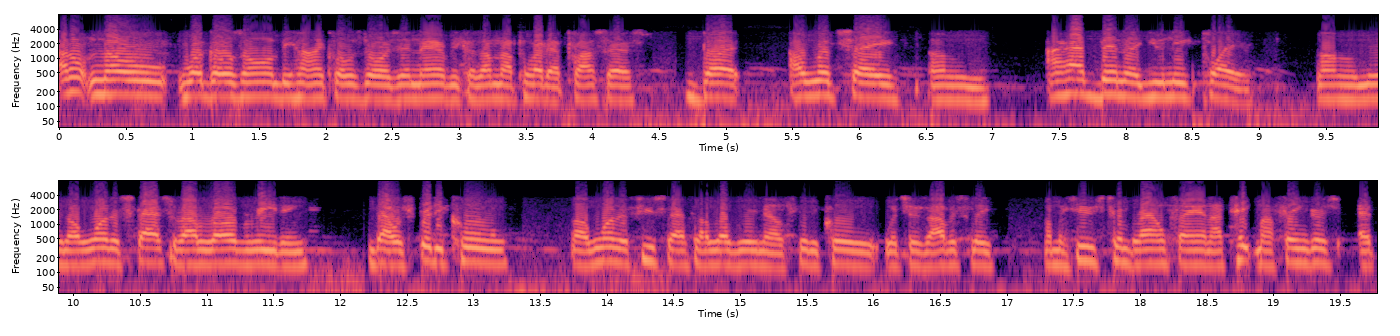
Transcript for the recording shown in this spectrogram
I don't know what goes on behind closed doors in there because I'm not part of that process. But I would say um, I have been a unique player. Um, you know, one of the stats that I love reading that was pretty cool. Uh, one of the few stats I love reading that was pretty cool, which is obviously I'm a huge Tim Brown fan. I take my fingers at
